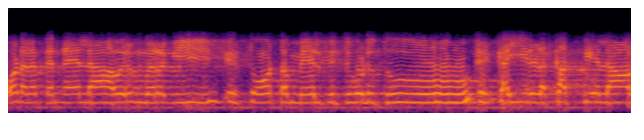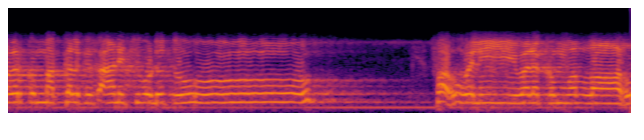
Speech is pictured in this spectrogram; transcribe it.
ഉടനെ തന്നെ എല്ലാവരും ഇറങ്ങി തോട്ടം മേൽപ്പിച്ചു കൊടുത്തു. കയ്യിലുള്ള കത്തി എല്ലാവർക്കും മക്കൾക്ക് കാണിച്ചു കൊടുത്തു. വലക്കും വല്ലാഹു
